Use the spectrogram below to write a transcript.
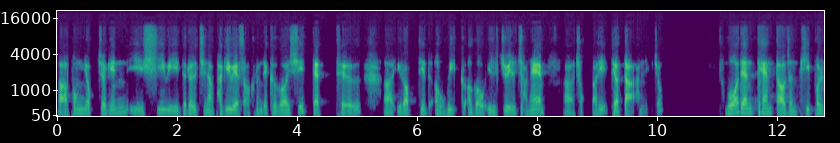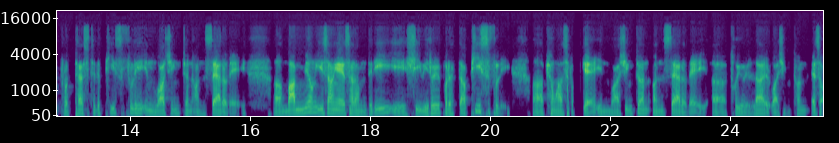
어, 폭력적인 이 시위들을 진압하기 위해서 그런데 그것이 that uh, erupted a week ago 일주일 전에 어, 촉발이 되었다 하는 얘기죠. More than 10,000 people protested peacefully in Washington on Saturday. 어, 만명 이상의 사람들이 이 시위를 벌였다 peacefully, 어, 평화스럽게 in Washington on Saturday, 어, 토요일 날 워싱턴에서.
